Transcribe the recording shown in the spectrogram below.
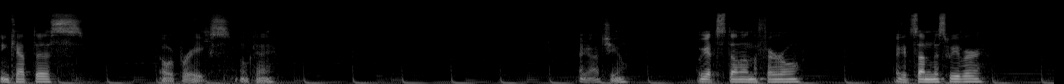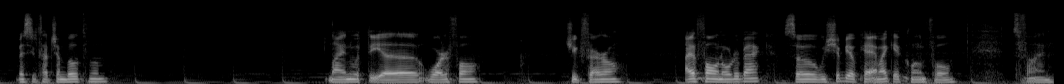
Incap this. Oh, it breaks. Okay. I got you. We got stun on the Feral. I get stun Mistweaver. Mystic Touch on both of them. Line with the uh, Waterfall. Juke Feral. I have Fallen Order back, so we should be okay. I might get Clone Full. It's fine.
